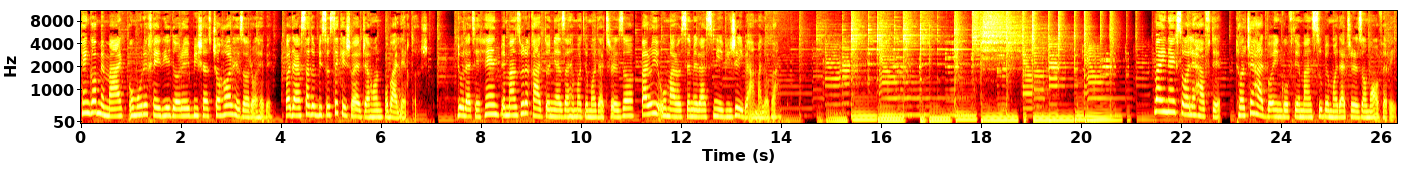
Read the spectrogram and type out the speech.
هنگام مرگ امور خیریه دارای بیش از 4000 راهبه و در 123 کشور جهان مبلغ داشت. دولت هند به منظور قدردانی از زحمات مادر ترزا برای او مراسم رسمی ویژه‌ای به عمل آورد. اینک سوال هفته. تا چه حد با این گفته منصوب مادر ترزا موافقید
